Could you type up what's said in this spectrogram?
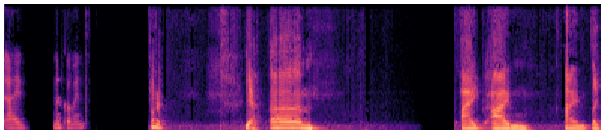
I no comment. Okay. Yeah. Um I I'm I'm like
